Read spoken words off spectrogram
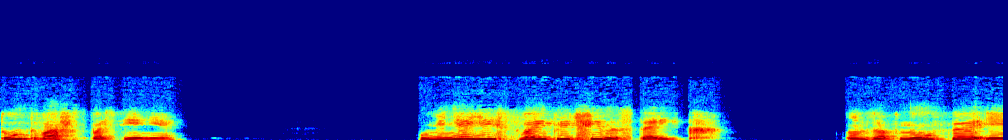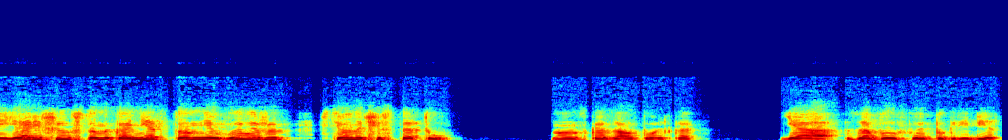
Тут ваше спасение. У меня есть свои причины, старик. Он запнулся, и я решил, что наконец-то он мне выложит все на чистоту. Но он сказал только, «Я забыл свой погребец.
